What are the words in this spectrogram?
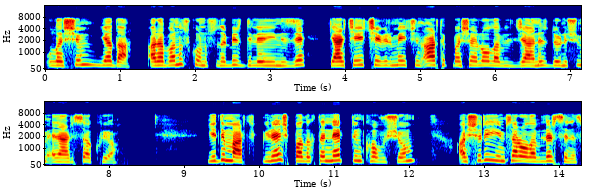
ulaşım ya da arabanız konusunda bir dileğinizi gerçeği çevirme için artık başarılı olabileceğiniz dönüşüm enerjisi akıyor. 7 Mart Güneş balıkta Neptün kavuşum. Aşırı iyimser olabilirsiniz.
